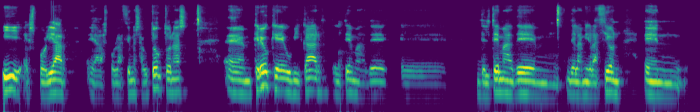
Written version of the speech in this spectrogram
y expoliar a las poblaciones autóctonas. creo que ubicar el tema de, del tema de, de la migración en,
